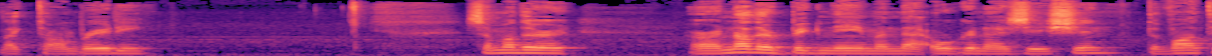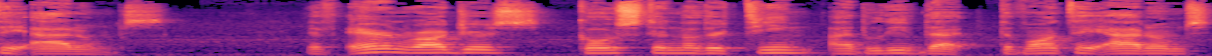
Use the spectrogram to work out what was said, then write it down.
like Tom Brady. Some other, or another big name in that organization, Davante Adams. If Aaron Rodgers goes to another team, I believe that Davante Adams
